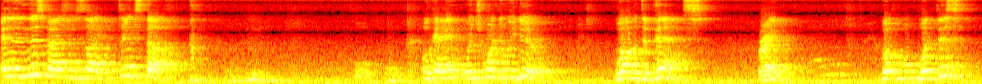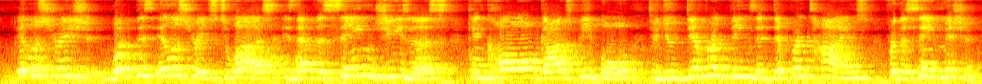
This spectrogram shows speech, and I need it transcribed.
And in this passage, he's like, take stuff. okay, which one do we do? Well, it depends, right? But what this illustration, what this illustrates to us is that the same Jesus can call God's people to do different things at different times for the same mission.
